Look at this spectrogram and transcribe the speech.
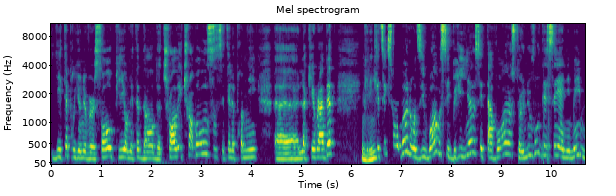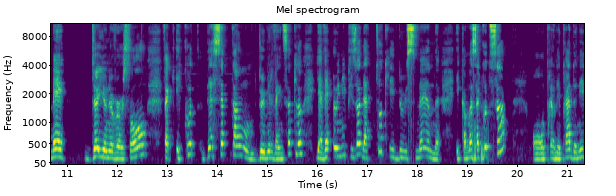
il était pour Universal, puis on était dans The Trolley Troubles, c'était le premier euh, Lucky Rabbit. Puis les critiques sont bonnes, on dit Wow, c'est brillant, c'est à voir, c'est un nouveau dessin animé, mais de Universal. Fait que, écoute, dès septembre 2027, là, il y avait un épisode à toutes les deux semaines. Et comment ça coûte ça? On, on est prêt à donner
